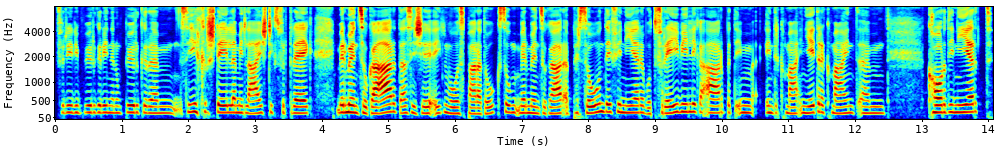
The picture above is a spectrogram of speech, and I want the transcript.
für ihre Bürgerinnen und Bürger ähm, sicherstellen mit Leistungsverträgen. Wir müssen sogar, das ist irgendwo ein Paradoxum, wir müssen sogar eine Person definieren, die die freiwillige Arbeit im, in, der Gemeinde, in jeder Gemeinde ähm, koordiniert.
